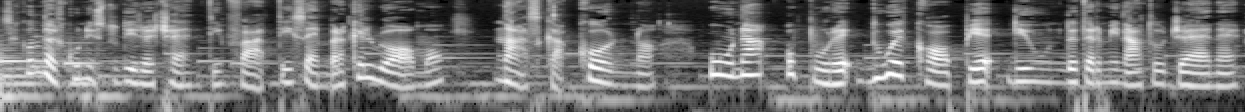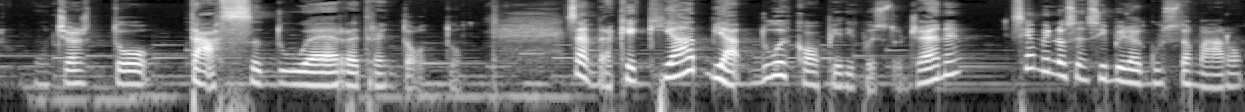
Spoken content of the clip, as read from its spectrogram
Secondo alcuni studi recenti, infatti, sembra che l'uomo nasca con una oppure due copie di un determinato gene, un certo TAS2R38. Sembra che chi abbia due copie di questo gene sia meno sensibile al gusto amaro,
